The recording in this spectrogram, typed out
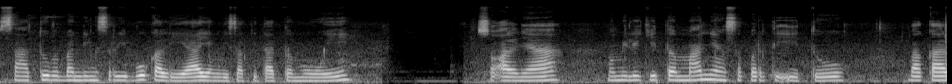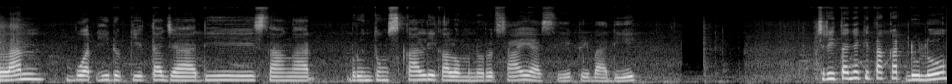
satu berbanding seribu kali ya yang bisa kita temui. Soalnya memiliki teman yang seperti itu bakalan buat hidup kita jadi sangat beruntung sekali kalau menurut saya sih pribadi. Ceritanya kita cut dulu.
